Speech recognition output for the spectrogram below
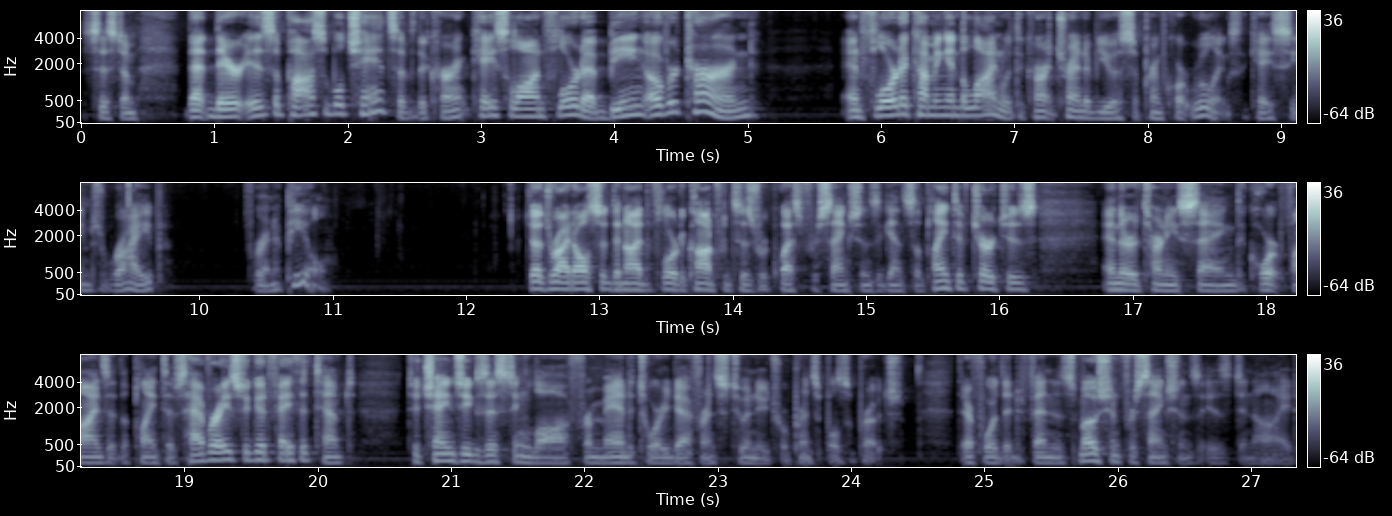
system, that there is a possible chance of the current case law in Florida being overturned and Florida coming into line with the current trend of U.S. Supreme Court rulings. The case seems ripe for an appeal. Judge Wright also denied the Florida Conference's request for sanctions against the plaintiff churches and their attorneys, saying the court finds that the plaintiffs have raised a good faith attempt to change the existing law from mandatory deference to a neutral principles approach. Therefore, the defendant's motion for sanctions is denied.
